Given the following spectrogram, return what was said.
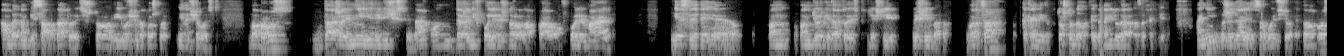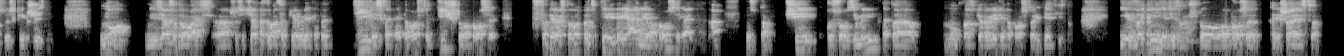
об этом писал, да, то есть, что, и, в общем-то, то, что и началось. Вопрос даже не юридический, да, он даже не в поле международного права, он в поле морали если э, пан, пантюрки, да, то есть пришли, пришли бы в Арцах, как они, то, что было, когда они туда заходили, они выжигали за собой все. Это вопрос людских жизней. Но нельзя забывать, э, что сейчас 21 век, это дикость какая-то, просто дичь, что вопросы, во-первых, становятся территориальные вопросы реальные, да, то есть там, чей кусок земли, это, ну, в 21 веке это просто идиотизм. И вдвойне идиотизм, что вопросы решаются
